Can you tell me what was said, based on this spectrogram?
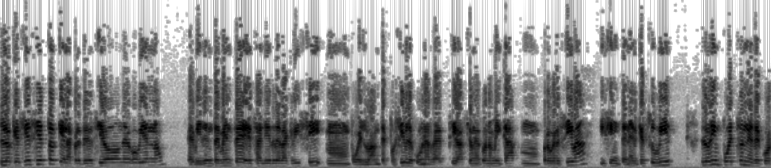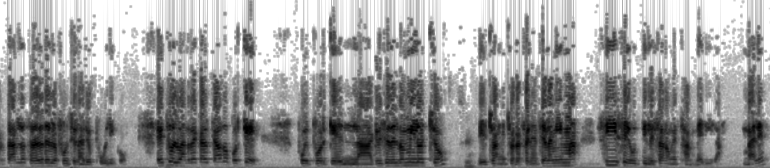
Lo que sí es cierto es que la pretensión del gobierno, evidentemente, es salir de la crisis mm, pues lo antes posible con una reactivación económica mm, progresiva y sin tener que subir los impuestos ni recortar los salarios de los funcionarios públicos. Esto lo han recalcado, ¿por qué? Pues porque en la crisis del 2008, de hecho han hecho referencia a la misma, sí se utilizaron estas medidas, ¿vale?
